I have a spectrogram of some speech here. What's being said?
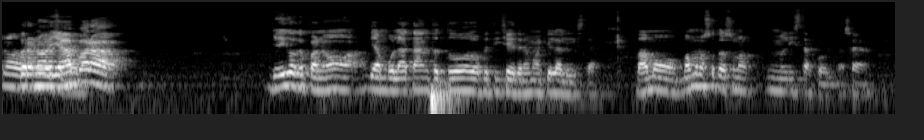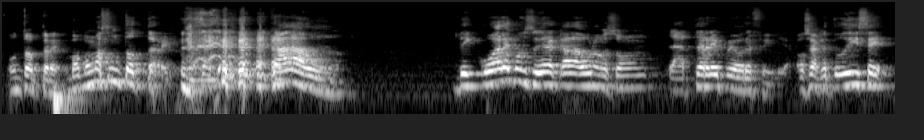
No, Pero no, ya para... Yo digo que para no deambular tanto todos los fetiches que tenemos aquí en la lista, vamos, vamos nosotros a una, una lista corta, o sea, Un top 3. vamos a hacer un top 3. Cada uno. de cuáles considera cada uno que son las tres peores filias. O sea, que tú dices,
